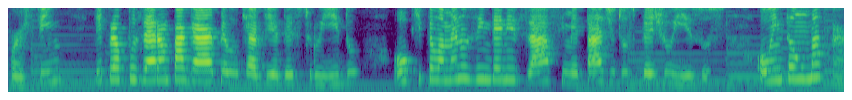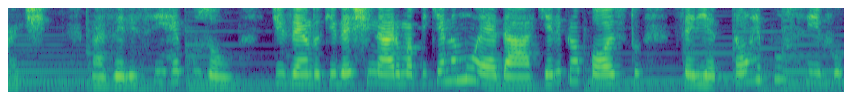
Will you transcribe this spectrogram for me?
Por fim, lhe propuseram pagar pelo que havia destruído ou que pelo menos indenizasse metade dos prejuízos, ou então uma parte. Mas ele se recusou, dizendo que destinar uma pequena moeda àquele propósito seria tão repulsivo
